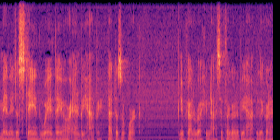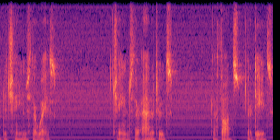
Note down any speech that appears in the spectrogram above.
may they just stay the way they are and be happy. That doesn't work. You've got to recognize if they're going to be happy, they're going to have to change their ways change their attitudes, their thoughts, their deeds,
